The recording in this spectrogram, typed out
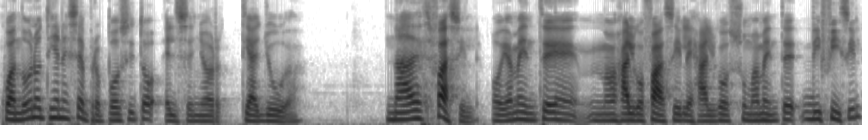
cuando uno tiene ese propósito, el Señor te ayuda. Nada es fácil. Obviamente no es algo fácil, es algo sumamente difícil,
